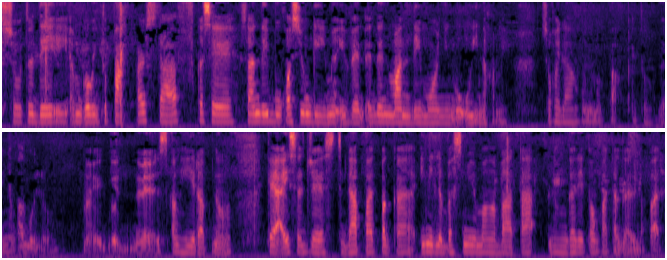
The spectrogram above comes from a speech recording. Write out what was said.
So today, I'm going to pack our stuff kasi Sunday bukas yung game, yung event. And then Monday morning, uuwi na kami. So kailangan ko na mag-pack. Ito, ganyang kagulo. My goodness, ang hirap, no? Kaya I suggest, dapat pagka inilabas niyo yung mga bata ng ganitong katagal, dapat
